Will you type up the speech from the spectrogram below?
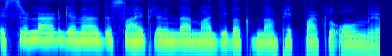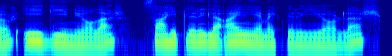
Esirler genelde sahiplerinden maddi bakımdan pek farklı olmuyor. İyi giyiniyorlar. Sahipleriyle aynı yemekleri yiyorlar.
